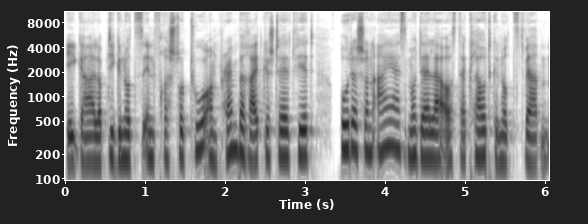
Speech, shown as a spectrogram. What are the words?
Egal, ob die genutzte Infrastruktur on-prem bereitgestellt wird oder schon IaaS-Modelle aus der Cloud genutzt werden.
